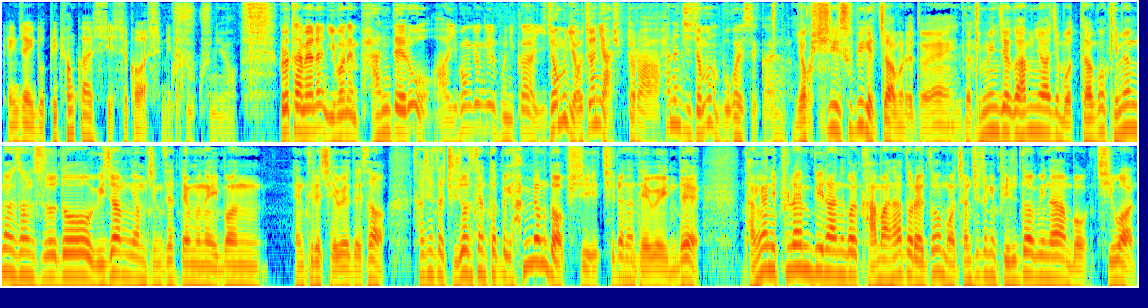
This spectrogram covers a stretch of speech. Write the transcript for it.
굉장히 높이 평가할 수 있을 것 같습니다. 그렇군요. 그렇다면 이번엔 반대로 아, 이번 경기를 보니까 이 점은 여전히 아쉽더라 하는 지점은 뭐가 있을까요? 역시 수비겠죠 아무래도. 예. 그러니까 김민재가 합류하지 못하고 김현관 선수도 위장염 증세 때문에 이번 엔트리 제외돼서 사실상 주전 센터백이 한 명도 없이 치르는 음. 대회인데 당연히 플랜 B라는 걸 감안하더라도 뭐 전체적인 build-up이나 뭐 지원,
